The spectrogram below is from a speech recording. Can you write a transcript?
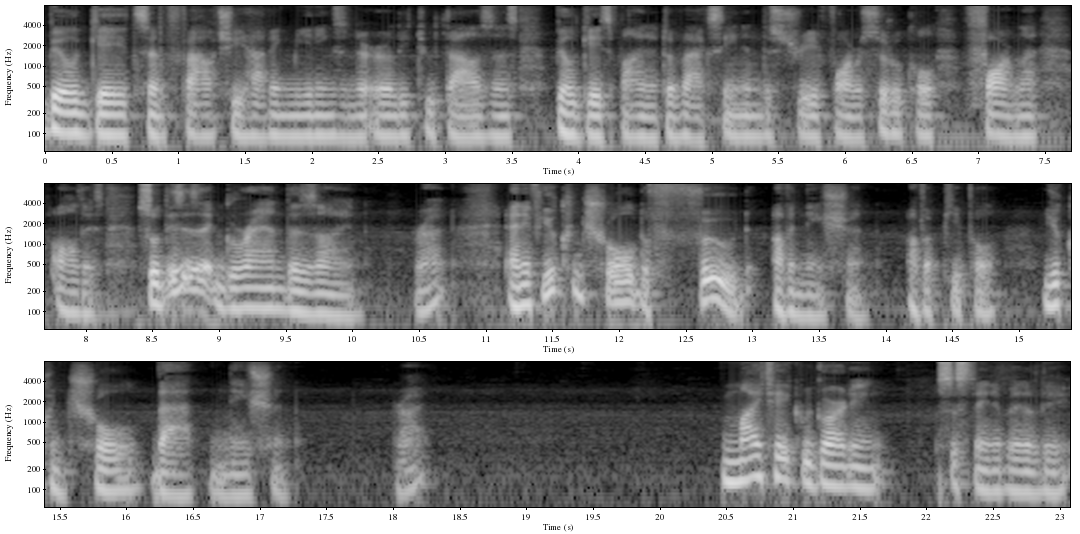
Bill Gates and Fauci having meetings in the early 2000s, Bill Gates buying into the vaccine industry, pharmaceutical, farmland, all this. So this is a grand design, right? And if you control the food of a nation, of a people, you control that nation, right? My take regarding sustainability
